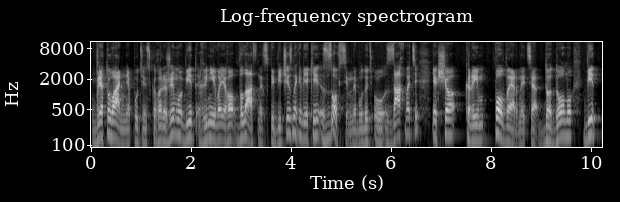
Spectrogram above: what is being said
врятування путінського режиму від гніва його власних співвітчизників, які зовсім не будуть у захваті, якщо Крим повернеться додому від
